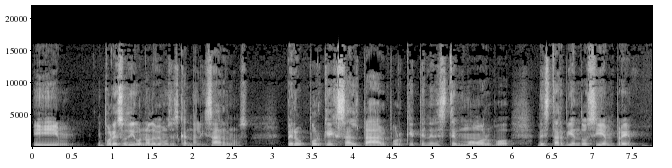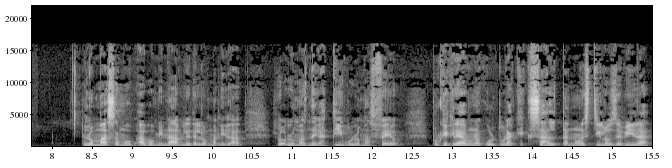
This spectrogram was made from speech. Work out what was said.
Y por eso digo, no debemos escandalizarnos. Pero ¿por qué exaltar? ¿Por qué tener este morbo de estar viendo siempre lo más abominable de la humanidad, lo, más negativo, lo más feo. ¿Por qué crear una cultura que exalta, no estilos de vida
